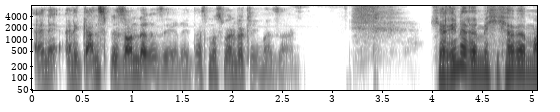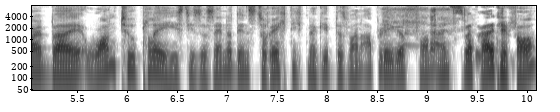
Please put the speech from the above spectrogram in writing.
eine, eine ganz besondere Serie. Das muss man wirklich mal sagen. Ich erinnere mich, ich habe ja mal bei One to Play, hieß dieser Sender, den es zu Recht nicht mehr gibt. Das war ein Ableger von 123 TV.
